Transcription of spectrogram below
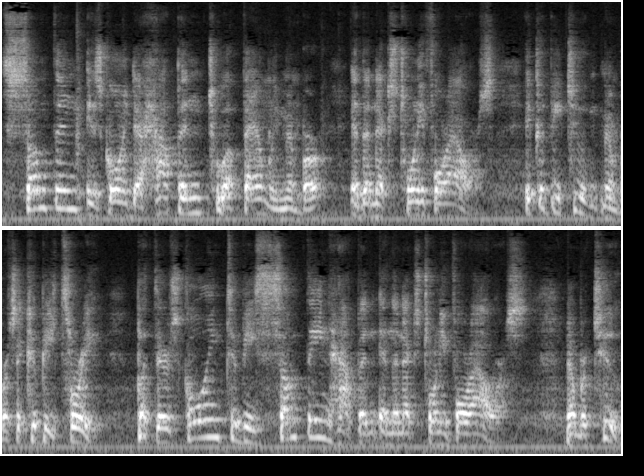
Something is going to happen to a family member in the next 24 hours. It could be two members, it could be three. But there's going to be something happen in the next 24 hours. Number two,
